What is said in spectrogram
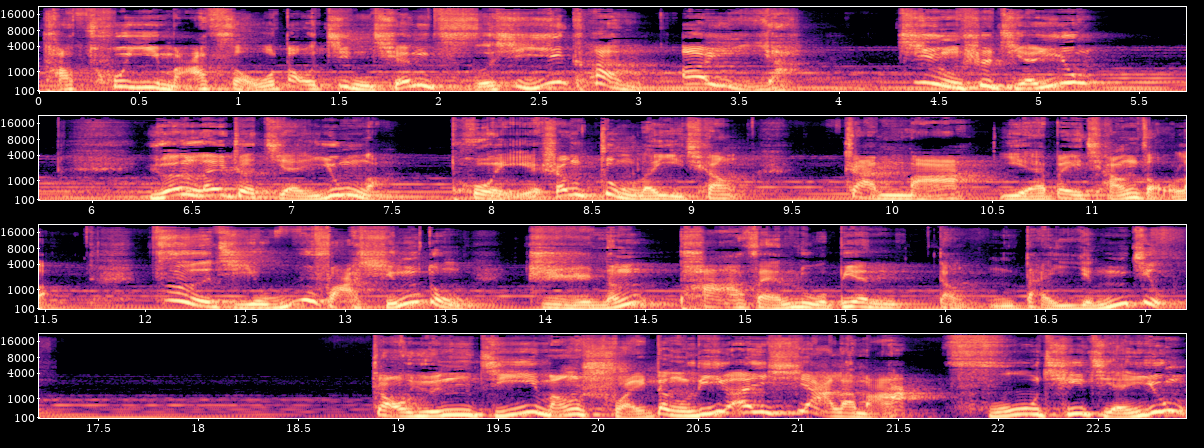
他催马走到近前，仔细一看，哎呀，竟是简雍！原来这简雍啊，腿上中了一枪，战马也被抢走了。自己无法行动，只能趴在路边等待营救。赵云急忙甩蹬离鞍，下了马，扶起简雍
